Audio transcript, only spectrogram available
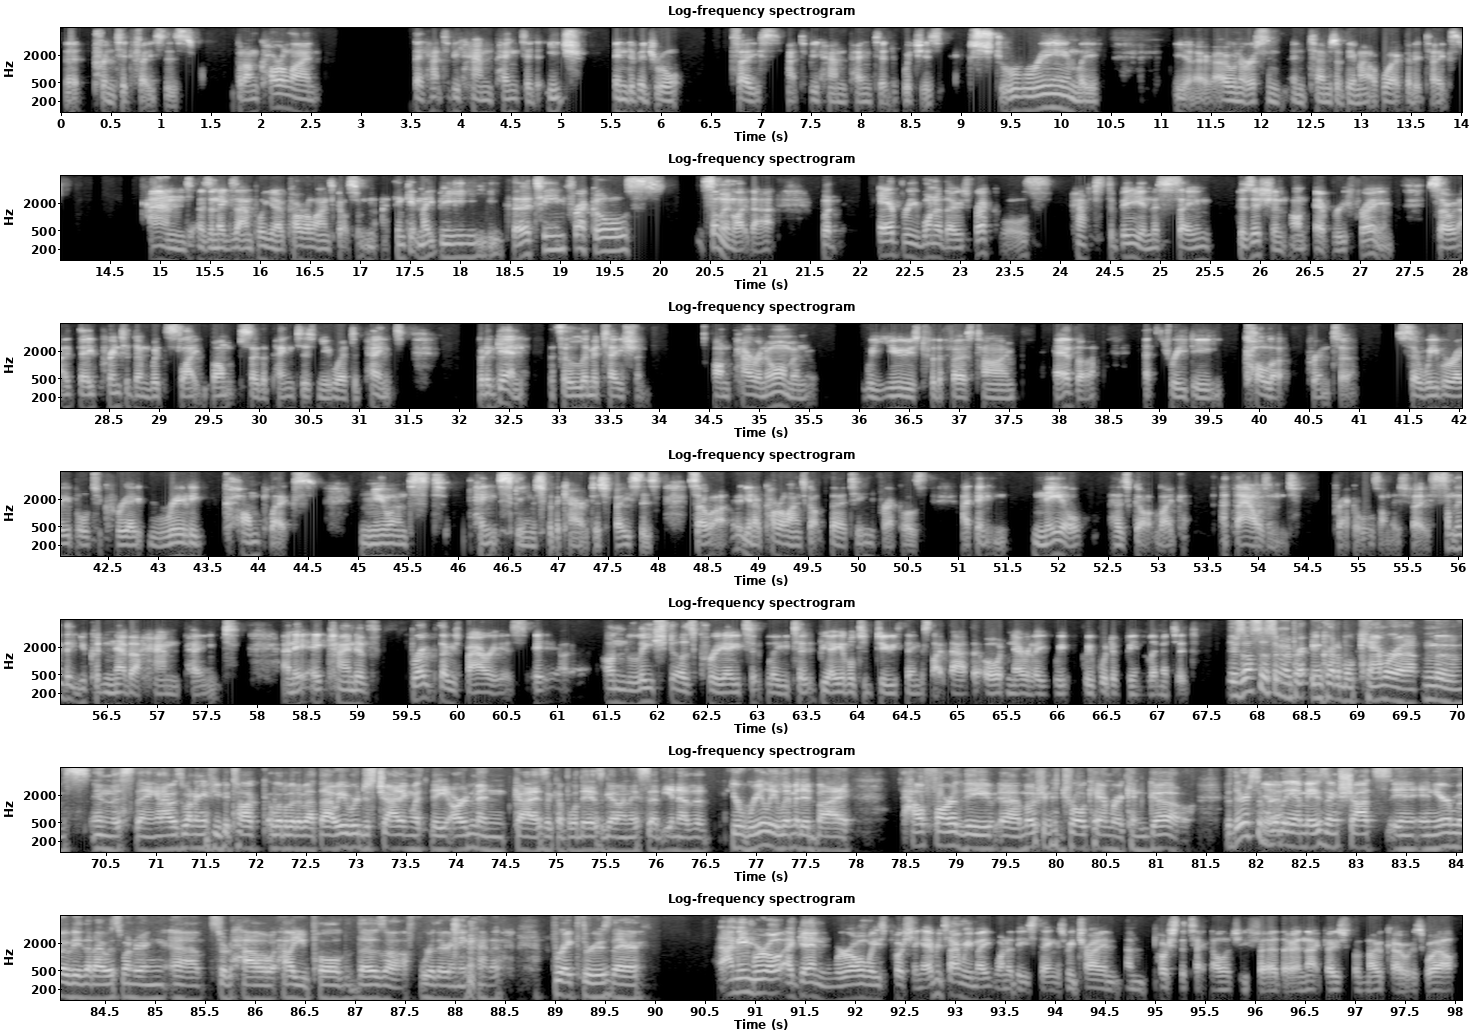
that printed faces, but on Coraline, they had to be hand painted. Each individual face had to be hand painted, which is extremely, you know, onerous in, in terms of the amount of work that it takes. And as an example, you know, Coraline's got some, I think it might be 13 freckles, something like that. But every one of those freckles has to be in the same position on every frame. So I, they printed them with slight bumps so the painters knew where to paint. But again, that's a limitation. On Paranorman, we used for the first time ever a 3D color printer. So we were able to create really complex, nuanced paint schemes for the characters' faces. So, uh, you know, Coraline's got 13 freckles. I think Neil has got like a thousand freckles on his face, something that you could never hand paint. And it, it kind of broke those barriers. It uh, unleashed us creatively to be able to do things like that that ordinarily we, we would have been limited. There's also some imp- incredible camera moves in this thing, and I was wondering if you could talk a little bit about that. We were just chatting with the Aardman guys a couple of days ago, and they said, you know, that you're really limited by how far the uh, motion control camera can go. But there's some yeah. really amazing shots in, in your movie that I was wondering, uh, sort of how how you pulled those off. Were there any kind of breakthroughs there? I mean, we're all, again, we're always pushing. Every time we make one of these things, we try and, and push the technology further, and that goes for MoCo as well.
